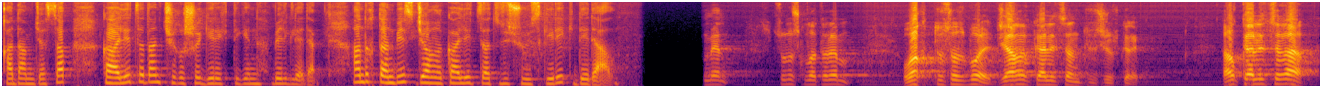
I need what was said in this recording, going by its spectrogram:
кадам жасап коалициядан чыгышы керектигин белгиледи андыктан биз жаңы коалиция түзүшүбүз керек деди ал. Мен сунуш кылат элем убакытты созбой жаңы коалицияны түзүшүбүз керек. Ал коалицияга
